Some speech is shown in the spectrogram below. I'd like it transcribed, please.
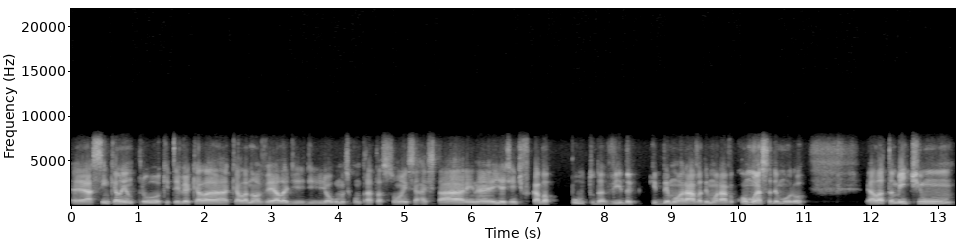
é, assim que ela entrou, que teve aquela, aquela novela de, de algumas contratações se arrastarem, né? E a gente ficava puto da vida que demorava, demorava, como essa demorou. Ela também tinha um,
